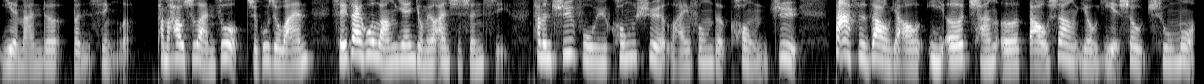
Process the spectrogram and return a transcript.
野蛮的本性了。他们好吃懒做，只顾着玩，谁在乎狼烟有没有按时升起？他们屈服于空穴来风的恐惧。大肆造谣，以讹传讹，岛上有野兽出没，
